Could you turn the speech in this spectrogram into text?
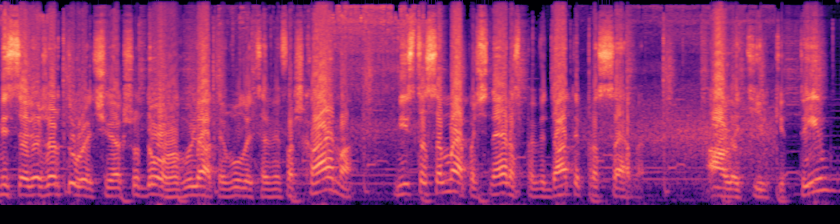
Місцеві жартують, що якщо довго гуляти вулицями Фаршхайма, місто саме почне розповідати про себе. Але тільки тим,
